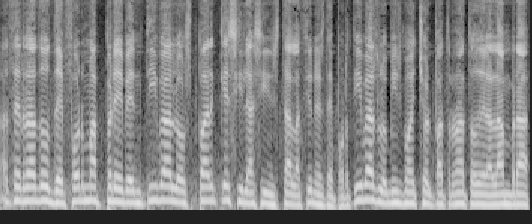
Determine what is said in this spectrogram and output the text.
ha cerrado de forma preventiva los parques y las instalaciones deportivas. Lo mismo ha hecho el patronato de la Alhambra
